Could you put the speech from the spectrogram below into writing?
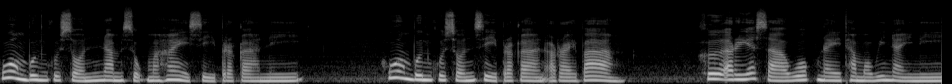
ห่วงบุญกุศลนำสุขมาให้สี่ประการนี้ ห่วงบุญกุศลสี่ประการอะไรบ้าง คืออริยสาวกในธรรมวินัยนี้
